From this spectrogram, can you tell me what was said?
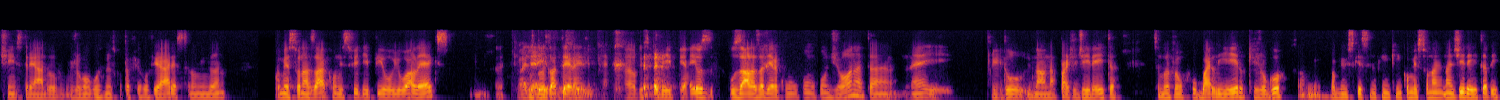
tinha estreado, jogou alguns minutos contra a Ferroviária, se não me engano. Começou na zaga com o Luiz Felipe e o, e o Alex. Olha os aí, dois laterais. Né, o Luiz Felipe. E aí os, os alas ali era com, com, com o Jonathan, né? E, e do, na, na parte direita, se não foi o Bailieiro que jogou, acabei me esquecendo quem, quem começou na, na, direita ali.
